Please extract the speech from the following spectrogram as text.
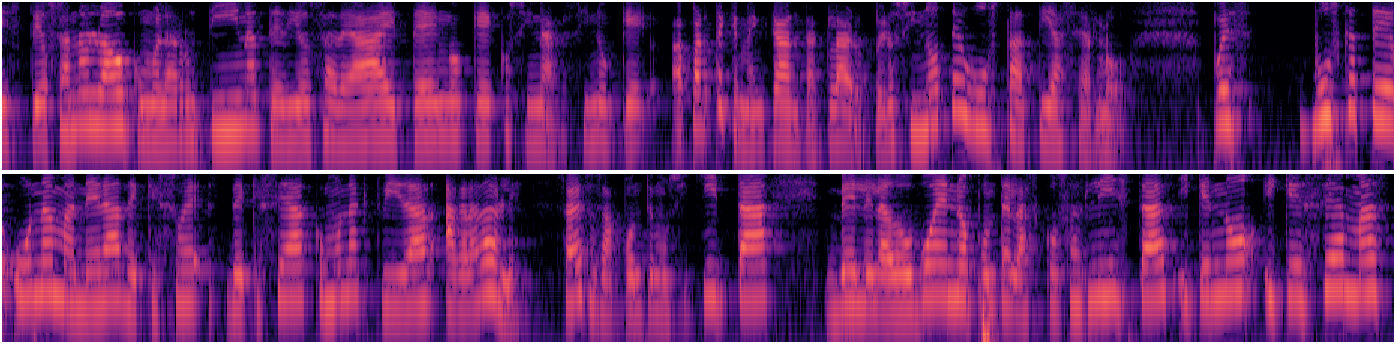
este, o sea, no lo hago como la rutina tediosa de, ay, tengo que cocinar, sino que, aparte que me encanta, claro, pero si no te gusta a ti hacerlo, pues búscate una manera de que, sea como una actividad agradable, ¿sabes? O sea, ponte musiquita, ve el lado bueno, ponte las cosas listas y que no, y que sea más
